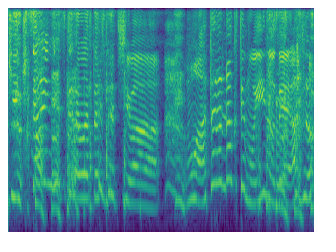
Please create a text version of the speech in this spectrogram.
聞きたいんですから私たちは。もう当たらなくてもいいので、あの、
